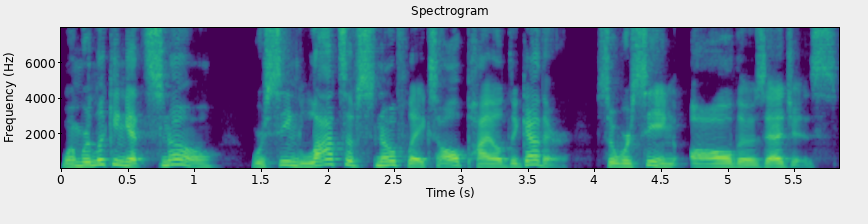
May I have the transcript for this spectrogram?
When we're looking at snow, we're seeing lots of snowflakes all piled together, so we're seeing all those edges.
